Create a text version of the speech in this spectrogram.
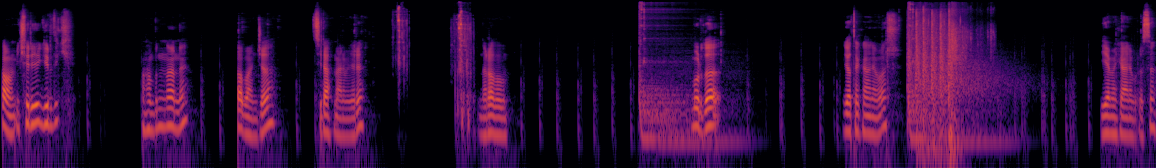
Tamam içeriye girdik. Aha bunlar ne? Tabanca. Silah mermileri. Bunları alalım. Burada Yatakhane var. Yemekhane burası.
